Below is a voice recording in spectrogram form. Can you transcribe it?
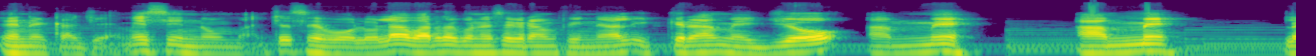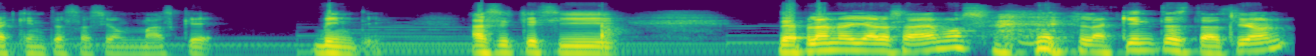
NK Messi no manches, se voló la barda con ese gran final y créanme, yo amé, amé La Quinta Estación más que Vinti. Así que si de plano ya lo sabemos, La Quinta Estación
